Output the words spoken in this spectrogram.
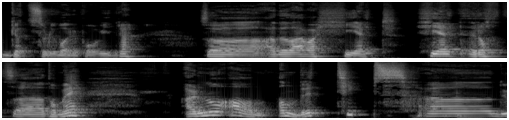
gutser du bare på videre. Så uh, det der var helt, helt rått, uh, Tommy. Er det noen andre tips uh, du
